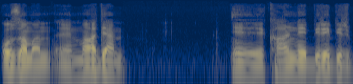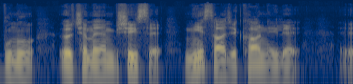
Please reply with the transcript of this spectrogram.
O zaman e, madem e, karne birebir bunu ölçemeyen bir şeyse niye sadece karneyle e,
